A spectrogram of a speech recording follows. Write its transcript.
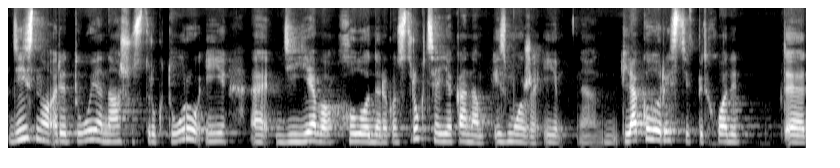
Дійсно рятує нашу структуру і е, дієва холодна реконструкція, яка нам і зможе і е, для колористів підходить. Е,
